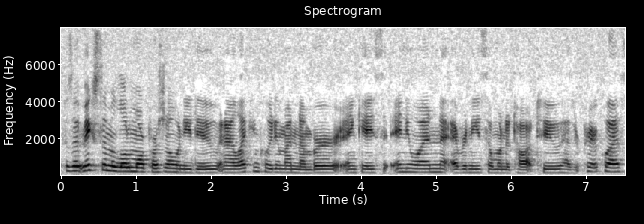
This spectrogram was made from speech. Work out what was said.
because it makes them a little more personal when you do. And I like including my number in case anyone ever needs someone to talk to, has a prayer request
